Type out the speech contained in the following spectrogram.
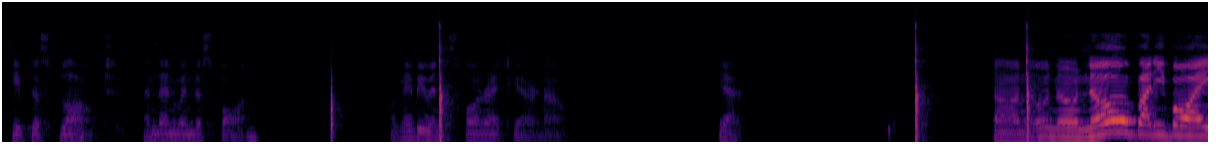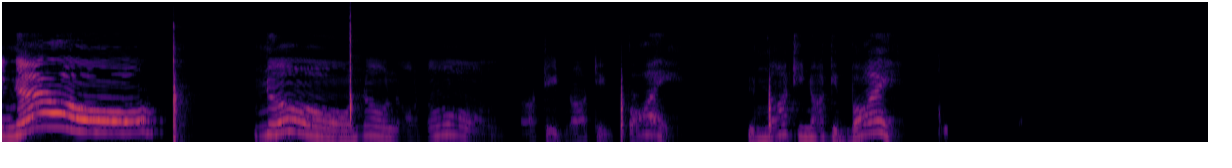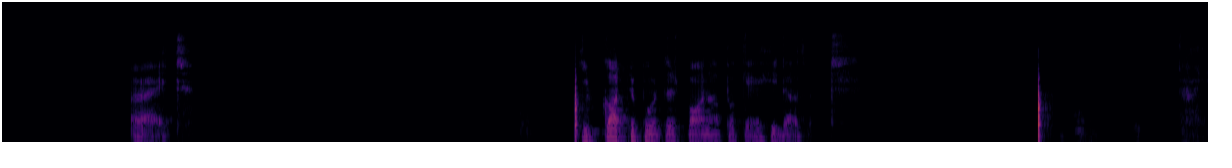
keep this blocked and then win the pawn. Or maybe win the pawn right here now. Yeah. Uh, no, no, no, buddy boy, no! No, no, no, no. Naughty, naughty boy. You naughty, naughty boy. Alright. You've got to put this pawn up. Okay, he does it.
